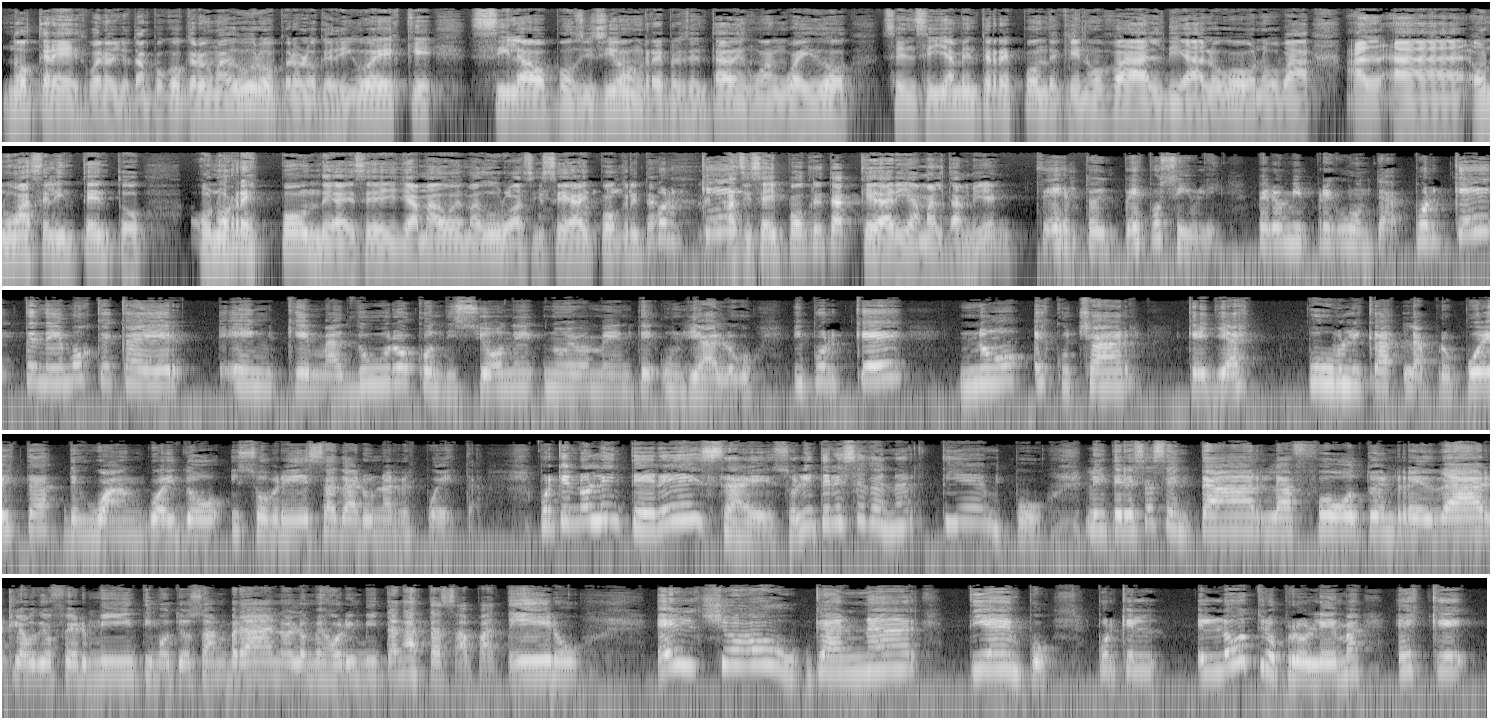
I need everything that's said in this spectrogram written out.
No crees, bueno, yo tampoco creo en Maduro, pero lo que digo es que si la oposición representada en Juan Guaidó sencillamente responde que no va al diálogo o no va al, o no hace el intento o no responde a ese llamado de Maduro, así sea hipócrita, así sea hipócrita, quedaría mal también. Esto es posible, pero mi pregunta, ¿por qué tenemos que caer en que Maduro condicione nuevamente un diálogo? ¿Y por qué no escuchar que ya es pública la propuesta de Juan Guaidó y sobre esa dar una respuesta. Porque no le interesa eso, le interesa ganar tiempo, le interesa sentar la foto, enredar Claudio Fermín, Timoteo Zambrano, a lo mejor invitan hasta Zapatero, el show, ganar tiempo, porque el, el otro problema es que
